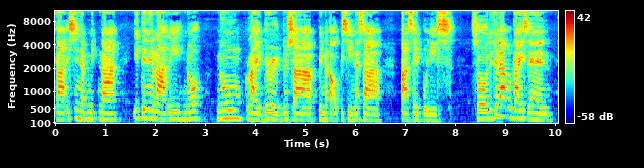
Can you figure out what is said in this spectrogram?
ah, isinabmit na itinerary no nung rider dun sa pinaka-opisina sa Pasay Police. So dito na ako guys and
